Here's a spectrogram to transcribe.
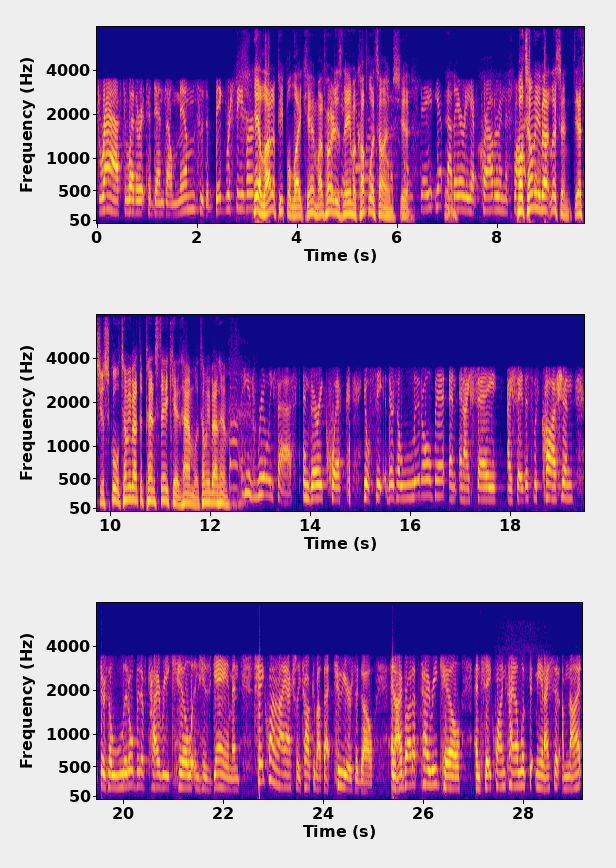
draft, whether it's a Denzel Mims, who's a big receiver. Yeah, a lot of people like him. I've heard his name a couple of times. Yeah. State. Yep. Yeah. Now they already have Crowder in the slot. Well, tell me about. Listen, that's your school. Tell me about the Penn State kid, Hamler. Tell me about him. Well, he's really fast and very quick. You'll see. There's a little bit, and and I say I say this with caution. There's a little bit of Tyreek Hill in his game, and Saquon and I actually talked about that two years ago. And I brought up Tyreek Hill, and Saquon kind of looked at me and I said, I'm not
